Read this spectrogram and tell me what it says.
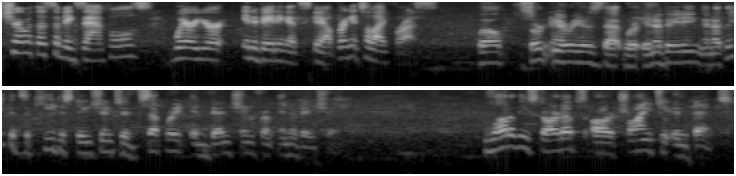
Share with us some examples where you're innovating at scale. Bring it to life for us. Well, certain areas that we're innovating, and I think it's a key distinction to separate invention from innovation a lot of these startups are trying to invent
